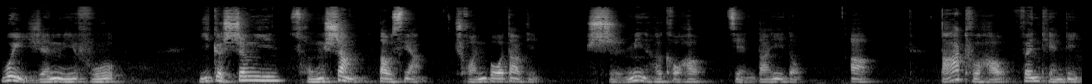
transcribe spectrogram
为人民服务，一个声音从上到下传播到底，使命和口号简单易懂；二、打土豪分田地，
